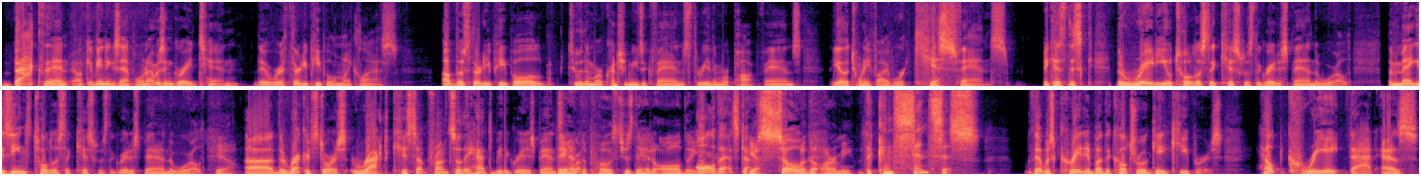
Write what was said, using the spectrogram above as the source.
back then, I'll give you an example. When I was in grade 10, there were 30 people in my class. Of those 30 people, two of them were country music fans, three of them were pop fans, the other 25 were Kiss fans. Because this, the radio told us that Kiss was the greatest band in the world. The magazines told us that Kiss was the greatest band in the world. Yeah. Uh, the record stores racked Kiss up front, so they had to be the greatest band. They the had world. the posters. They had all the all that stuff. Yeah, so the army. The consensus that was created by the cultural gatekeepers helped create that as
